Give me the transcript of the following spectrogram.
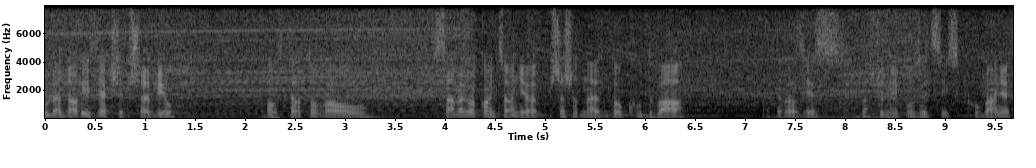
Ogóle Norris jak się przebił, on startował z samego końca, nie przeszedł nawet do Q2, a teraz jest na siódmej pozycji, skubaniec.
